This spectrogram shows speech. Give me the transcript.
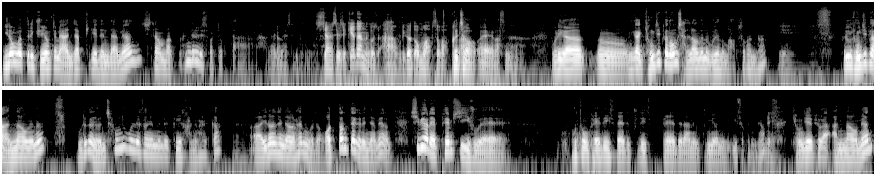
이런 것들이 균형점에 안 잡히게 된다면 시장은 막 흔들릴 수밖에 없다라는 그러니까 말씀드리는 거죠. 시장에서 이제 깨닫는 거죠. 아, 우리가 너무 앞서갔구나. 그렇죠. 네, 맞습니다. 우리가 어, 그러니까 경제표 너무 잘 나오면 우리가 너무 앞서갔나? 예. 예. 그리고 경제표 안 나오면은 우리가 연착륙을 예상했는데 그게 가능할까? 네. 아, 이런 생각을 하는 거죠. 어떤 때 그랬냐면 12월 FMC 이후에 보통 배드 이스 배드, 굿 이스 배드라는 국면이 있었거든요. 네. 경제표가 안 나오면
